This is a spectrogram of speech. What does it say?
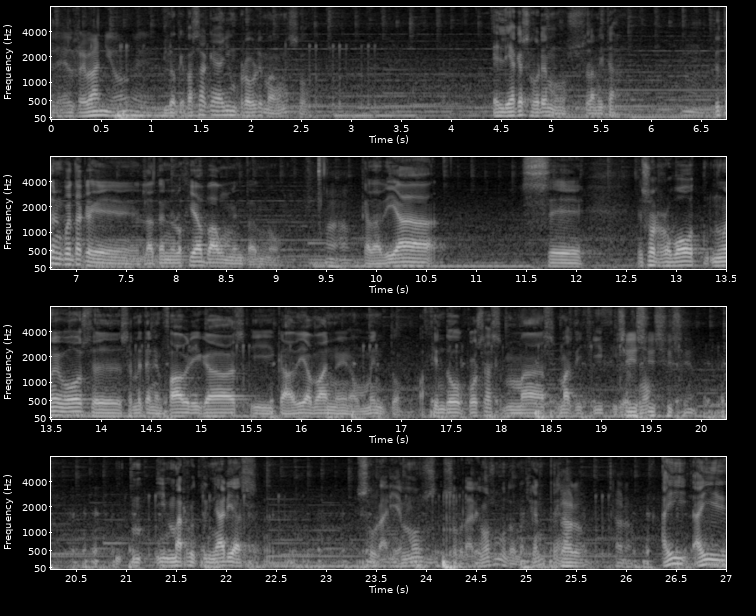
el, el rebaño. eh. Lo que pasa es que hay un problema con eso. El día que sobremos la mitad. Mm. Tú ten en cuenta que la tecnología va aumentando. Ajá. Cada día se- esos robots nuevos eh, se meten en fábricas y cada día van en aumento, haciendo cosas más, más difíciles Sí, ¿no? sí, sí, sí. y más rutinarias. sobraríamos, sobraremos un montón de gente. Claro, claro. Hay, hay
